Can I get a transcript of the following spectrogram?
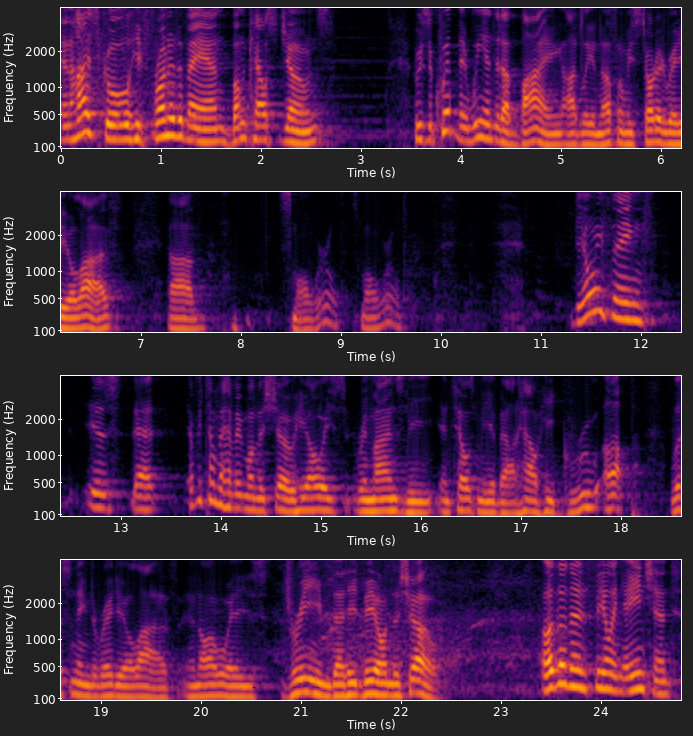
In high school, he fronted a band, Bunkhouse Jones, whose equipment we ended up buying, oddly enough, when we started Radio Live. Um, small world, small world. The only thing is that every time I have him on the show, he always reminds me and tells me about how he grew up listening to Radio Live and always dreamed that he'd be on the show. Other than feeling ancient,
